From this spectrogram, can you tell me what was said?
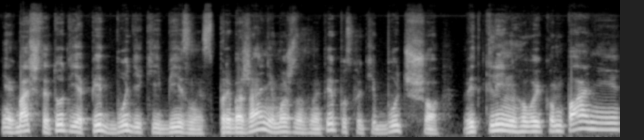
Як бачите, тут є під будь-який бізнес. При бажанні можна знайти, по суті, будь-що від клінінгової компанії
